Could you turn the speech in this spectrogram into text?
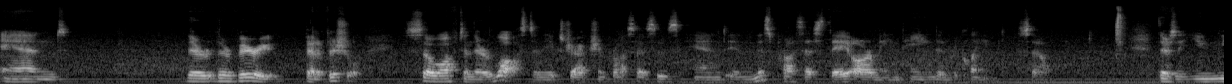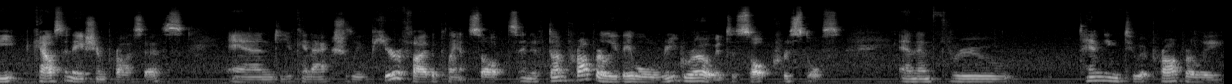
And they're, they're very beneficial. So often they're lost in the extraction processes, and in this process, they are maintained and reclaimed. So there's a unique calcination process, and you can actually purify the plant salts, and if done properly, they will regrow into salt crystals. And then through tending to it properly,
